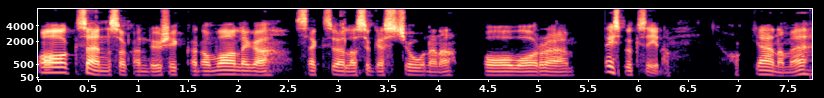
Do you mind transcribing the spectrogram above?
Och sen så kan du skicka de vanliga sexuella suggestionerna på vår eh, Facebook-sida. Och gärna med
